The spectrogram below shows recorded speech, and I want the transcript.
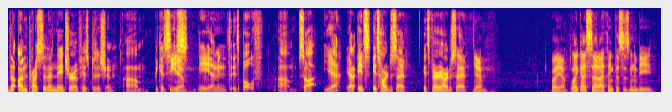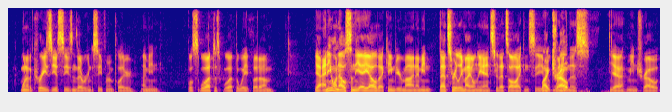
The unprecedented nature of his position. Um, because he's, he, I mean, it's, both. Um, so I, yeah, yeah, it's it's hard to say. It's very hard to say. Yeah. But yeah, like I said, I think this is going to be one of the craziest seasons that we're going to see from a player. I mean, we'll we'll have to we'll have to wait, but um, yeah. Anyone else in the AL that came to your mind? I mean, that's really my only answer. That's all I can see. Mike Trout. This. Yeah, I mean Trout.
